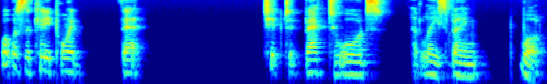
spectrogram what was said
what was the key point that tipped it back towards at least being well,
